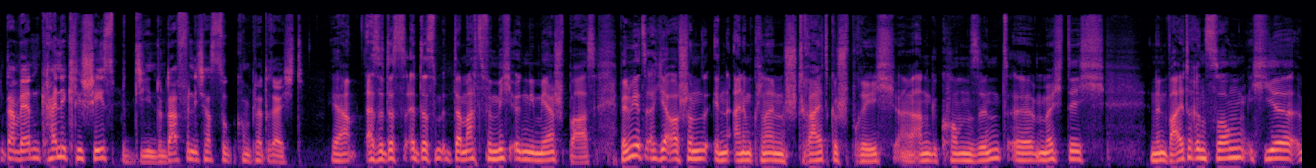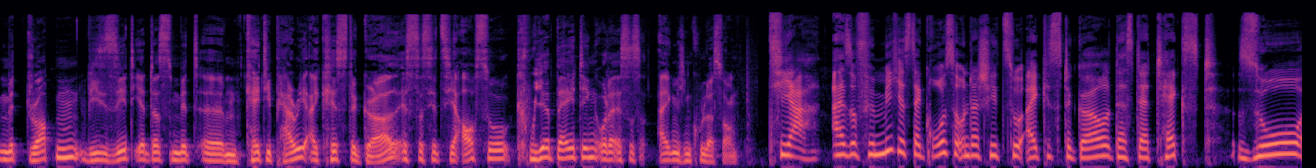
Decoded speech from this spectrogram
Da werden keine Klischees bedient und da finde ich, hast du komplett recht. Ja, also das, das, da macht es für mich irgendwie mehr Spaß. Wenn wir jetzt hier auch schon in einem kleinen Streitgespräch äh, angekommen sind, äh, möchte ich einen weiteren Song hier mit droppen. Wie seht ihr das mit ähm, Katy Perry, I Kissed a Girl? Ist das jetzt hier auch so Queerbaiting oder ist es eigentlich ein cooler Song? Tja, also für mich ist der große Unterschied zu I Kissed a Girl, dass der Text so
